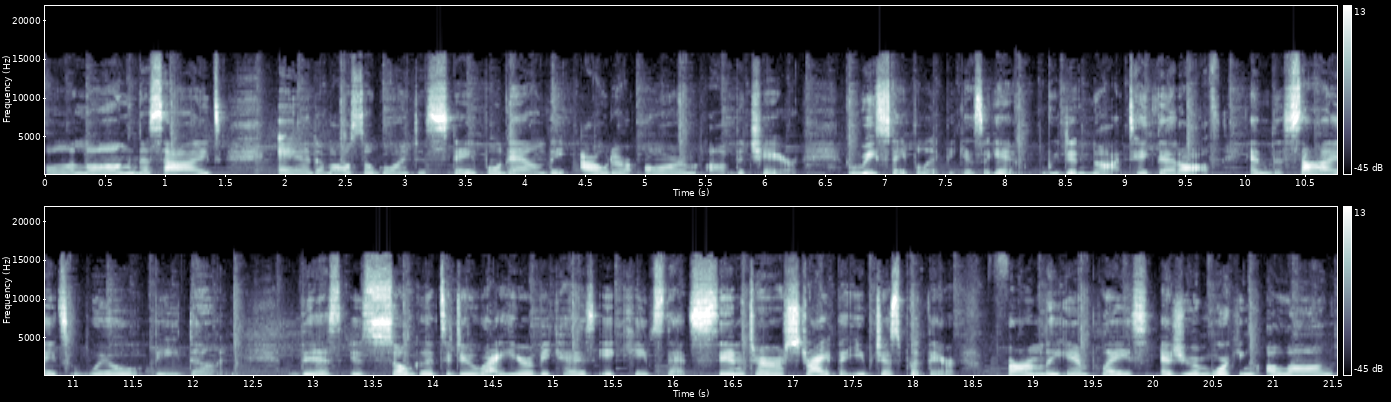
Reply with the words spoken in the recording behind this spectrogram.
along the sides and I'm also going to staple down the outer arm of the chair. Restaple it because again we did not take that off and the sides will be done. This is so good to do right here because it keeps that center stripe that you've just put there firmly in place as you are working along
